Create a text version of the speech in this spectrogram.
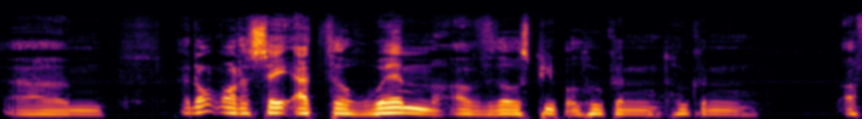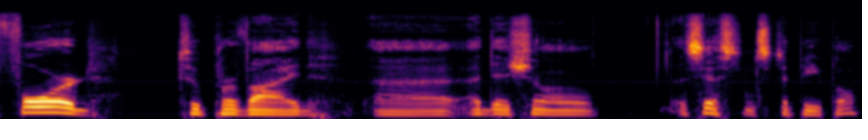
Um, I don't want to say at the whim of those people who can who can afford to provide uh, additional assistance to people.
